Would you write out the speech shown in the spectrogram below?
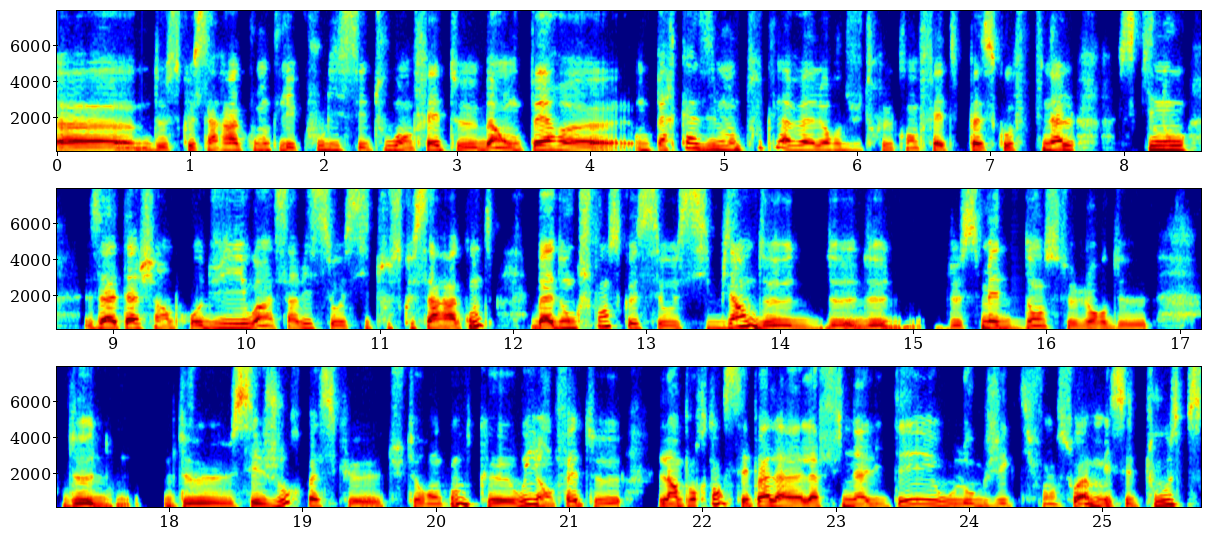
euh, de ce que ça raconte, les coulisses et tout, en fait, euh, ben, on, perd, euh, on perd quasiment toute la valeur du truc, en fait. Parce qu'au final, ce qui nous attache à un produit ou à un service, c'est aussi tout ce que ça raconte. Bah, donc, je pense que c'est aussi bien de, de, de, se mettre dans ce genre de, de, de séjour parce que tu te rends compte que oui, en fait, l'important, ce n'est pas la, la, finalité ou l'objectif en soi, mais c'est tout ce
